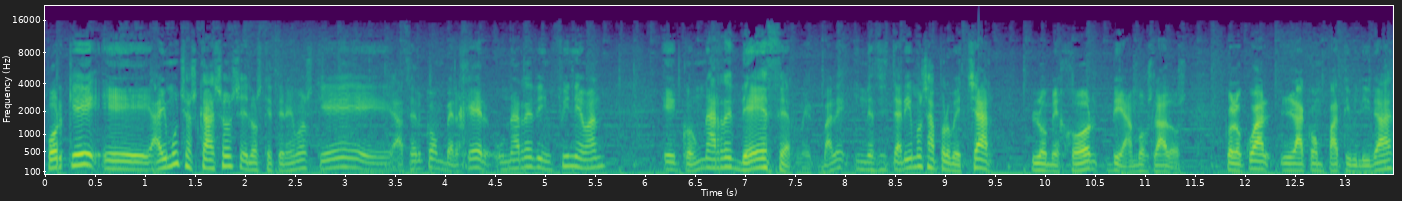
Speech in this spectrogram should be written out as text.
porque eh, hay muchos casos en los que tenemos que hacer converger una red de InfiniBand eh, con una red de Ethernet, ¿vale? Y necesitaríamos aprovechar lo mejor de ambos lados. Con lo cual, la compatibilidad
